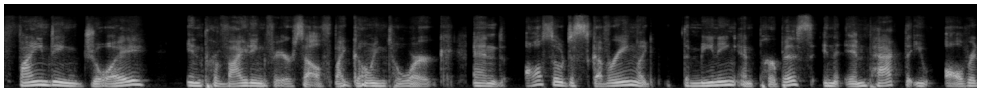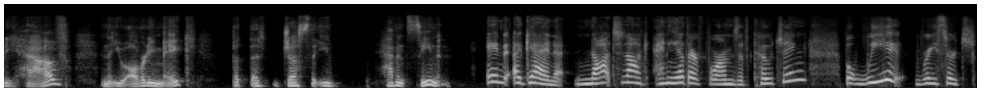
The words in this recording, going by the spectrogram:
finding joy in providing for yourself by going to work and also discovering like the meaning and purpose in the impact that you already have and that you already make but the, just that you haven't seen it and again, not to knock any other forms of coaching, but we researched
